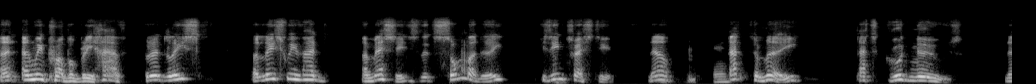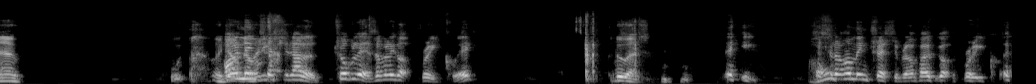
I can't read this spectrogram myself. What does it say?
And and we probably have, but at least at least we've had a message that somebody is interested. Now that to me, that's good news. Now. W- I don't I'm know any- interested, Alan. Trouble is, I've only got three quid. who has. Hey, A I said I'm interested, but I've only got three quid.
